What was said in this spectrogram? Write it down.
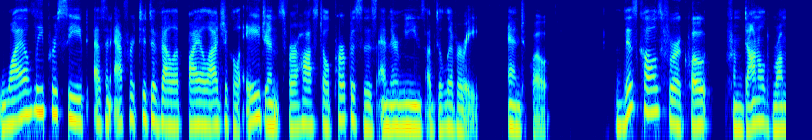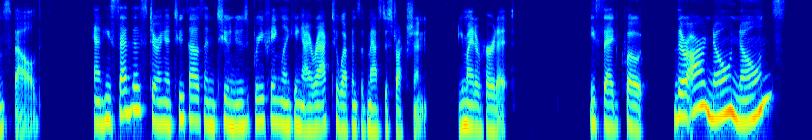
wildly perceived as an effort to develop biological agents for hostile purposes and their means of delivery. End quote. This calls for a quote from Donald Rumsfeld. And he said this during a 2002 news briefing linking Iraq to weapons of mass destruction. You might have heard it. He said, quote, there are no knowns.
